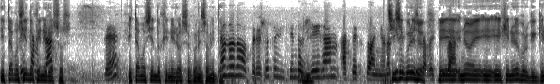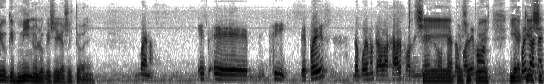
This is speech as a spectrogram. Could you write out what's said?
estamos siendo generosos. ¿Eh? Estamos siendo generosos con esa mitad. No, no, no, pero yo estoy diciendo llegan a sexto año. No sí, sí, por eso. Eh, no, eh, es generoso porque creo que es menos lo que llega a sexto año. Bueno, sí, después lo podemos trabajar por nivel, sí, o sea, por supuesto. ¿Y a qué, se,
